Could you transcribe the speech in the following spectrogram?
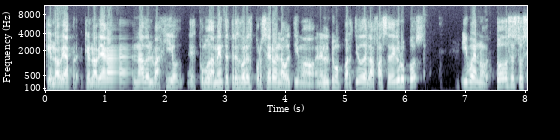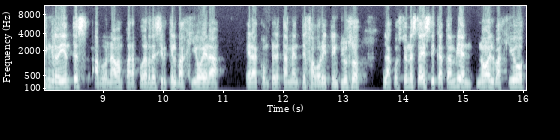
que lo había, que lo había ganado el Bajío eh, cómodamente, tres goles por cero en, la en el último partido de la fase de grupos. Y bueno, todos estos ingredientes abonaban para poder decir que el Bajío era, era completamente favorito. Incluso la cuestión estadística también, ¿no? El Bajío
